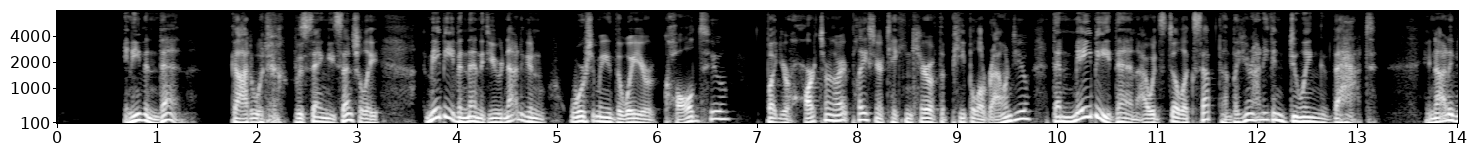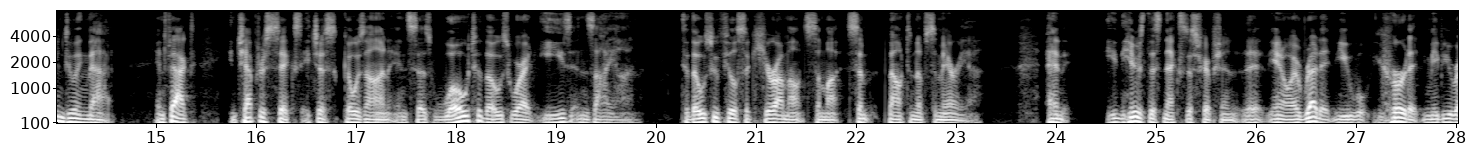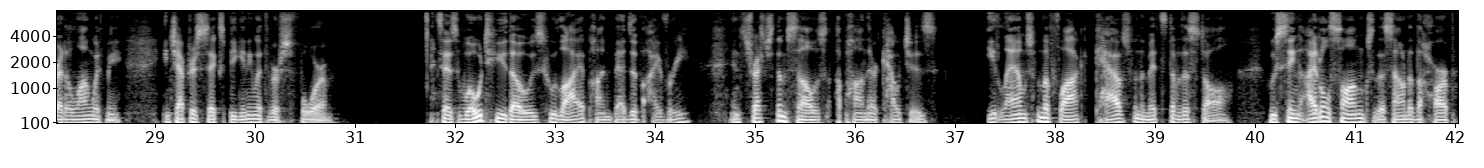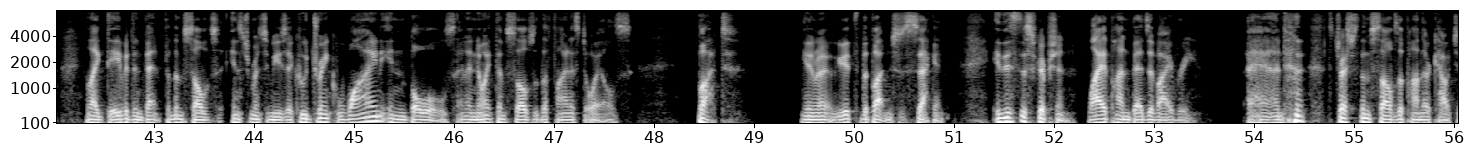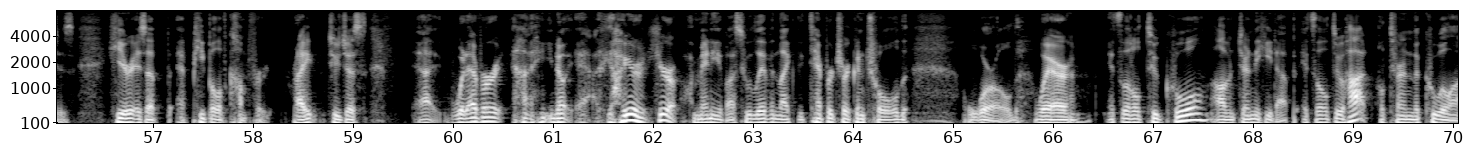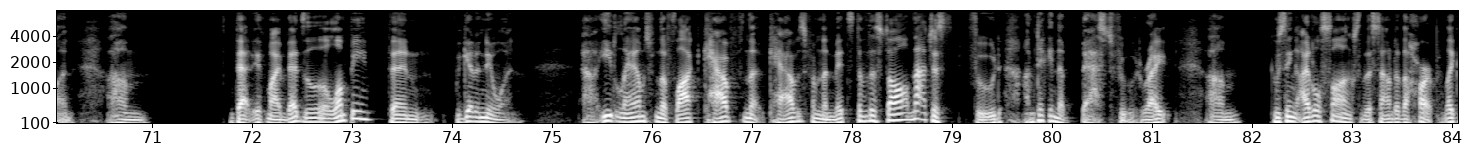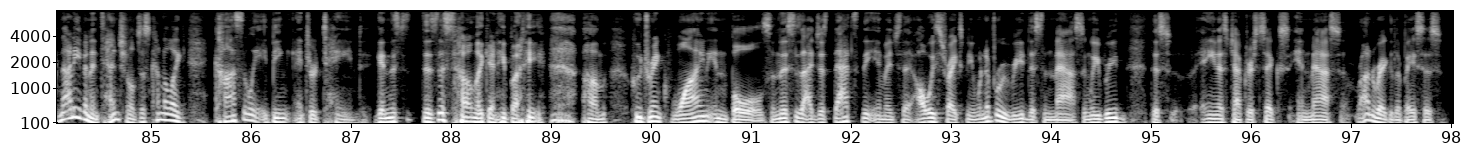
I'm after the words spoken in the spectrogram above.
And even then, God would, was saying essentially, maybe even then, if you're not even worshiping the way you're called to, but your heart's are in the right place and you're taking care of the people around you, then maybe then I would still accept them. But you're not even doing that. You're not even doing that. In fact, in chapter six, it just goes on and says, Woe to those who are at ease in Zion, to those who feel secure on Mount Sam- mountain of Samaria. And here's this next description that, you know, I read it, you, you heard it, maybe you read along with me. In chapter six, beginning with verse four, it says, Woe to you those who lie upon beds of ivory and stretch themselves upon their couches eat lambs from the flock, calves from the midst of the stall, who sing idle songs to the sound of the harp, and like David invent for themselves instruments of music, who drink wine in bowls and anoint themselves with the finest oils. But, you know, we get to the but in just a second. In this description, lie upon beds of ivory and stretch themselves upon their couches. Here is a, a people of comfort, right? To just uh, whatever uh, you know here here are many of us who live in like the temperature controlled world where it's a little too cool, I'll turn the heat up. It's a little too hot, I'll turn the cool on. Um, that if my bed's a little lumpy, then we get a new one. Uh, eat lambs from the flock, calf from the calves from the midst of the stall. Not just food. I'm taking the best food, right? Um, who sing idle songs to the sound of the harp. Like not even intentional, just kind of like constantly being entertained. Again, this does this sound like anybody um, who drink wine in bowls? And this is I just that's the image that always strikes me whenever we read this in mass, and we read this Amos chapter six in mass on a regular basis,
